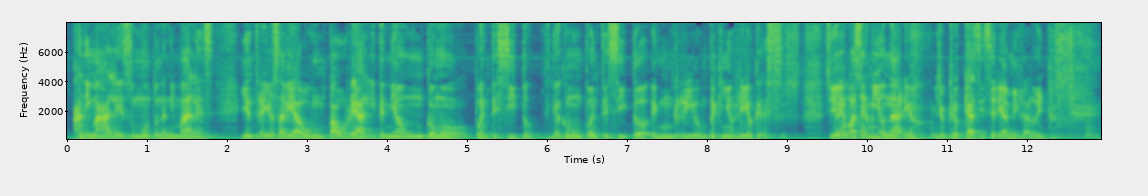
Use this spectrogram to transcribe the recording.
animales, un montón de animales. Y entre ellos había un pavo real y tenía un como puentecito. Tenía como un puentecito en un río, un pequeño río que si yo llego a ser millonario, yo creo que así sería mi jardín.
